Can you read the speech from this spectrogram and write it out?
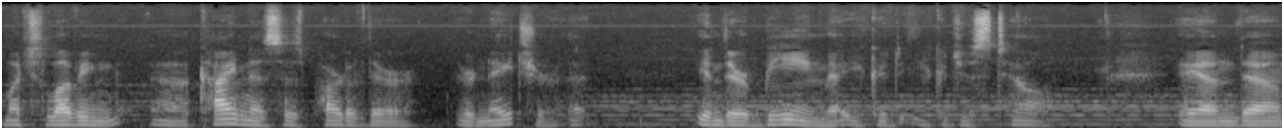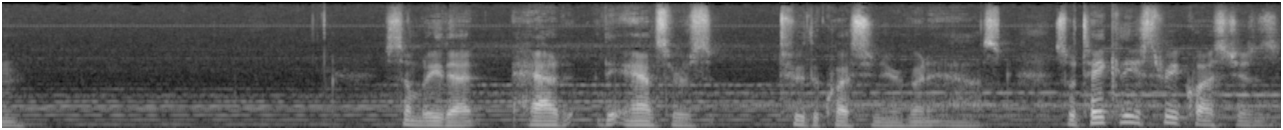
much loving uh, kindness as part of their, their nature, that in their being that you could, you could just tell. And um, somebody that had the answers to the question you're going to ask. So take these three questions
